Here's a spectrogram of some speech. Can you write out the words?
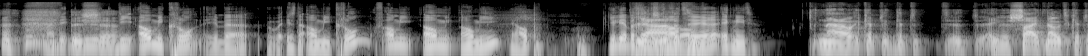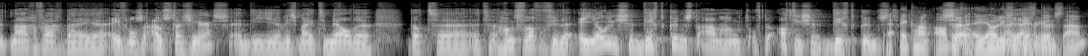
Maar die, Dus, die, eh, die Omicron, is het Omicron of Omi, Omi, Omi, help. Jullie hebben Grieks Ja, gehad, heren, ik niet. Nou, ik heb, ik heb dit, het- even een side note. Ik heb dit nagevraagd bij eh, een van onze oud-stagiairs. En die eh, wist mij te melden dat het hangt vanaf of je de Eolische dichtkunst aanhangt of de Attische dichtkunst. Ja, ik hang altijd Zo, de Eolische nou, dichtkunst aan.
